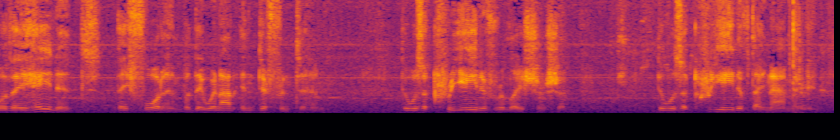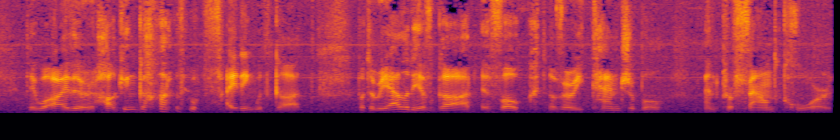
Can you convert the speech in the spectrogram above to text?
or they hated, they fought him, but they were not indifferent to him. There was a creative relationship. There was a creative dynamic. They were either hugging God or they were fighting with God. But the reality of God evoked a very tangible and profound core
